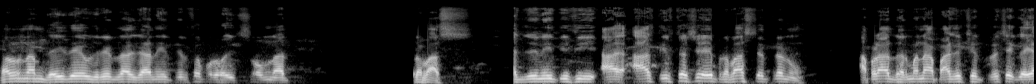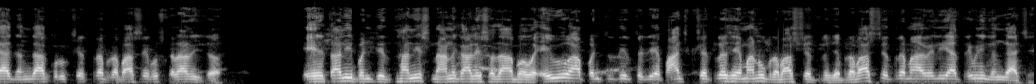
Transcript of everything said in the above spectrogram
મારું નામ જયદેવ ધીરેનલાલ જાની તીર્થપુરોહિત સોમનાથ. પ્રભાસ. આજની તિથિ આ તીર્થ છે એ પ્રભાસ ક્ષેત્રનું. આપણા ધર્મના પાંચ ક્ષેત્ર છે, ગયા ગંગા કુરુક્ષેત્ર પ્રભાસે પુષ્કરાણી છે. એતાની પંચતીર્થાની સ્નાનકાલે સદા ભવ. એવું આ પંચતીર્થ જે પાંચ ક્ષેત્ર છે, એમાંનું પ્રભાસ ક્ષેત્ર છે. પ્રભાસ ક્ષેત્રમાં આવેલી આ ત્રિવેણી ગંગા છે.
